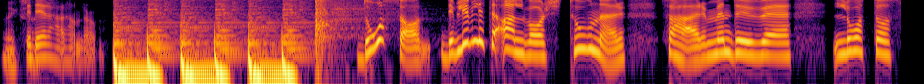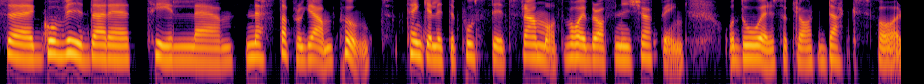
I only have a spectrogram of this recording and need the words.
Det är Exakt. det det här handlar om. Då så, det blev lite allvarstoner så här. Men du, eh, låt oss eh, gå vidare till eh, nästa programpunkt. Tänka lite positivt framåt. Vad är bra för Nyköping? Och då är det såklart dags för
